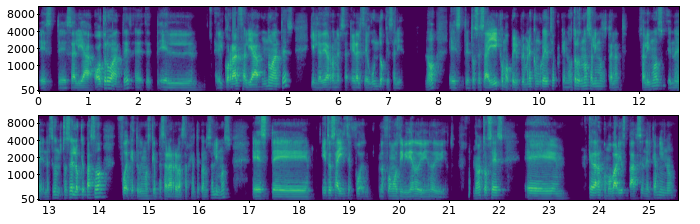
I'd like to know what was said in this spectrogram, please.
este, salía otro antes, eh, el, el corral salía uno antes y el de Adidas Runners era el segundo que salía, ¿no? Este, entonces ahí como primera congruencia porque nosotros no salimos hasta adelante, salimos en, el segundo. Entonces lo que pasó fue que tuvimos que empezar a rebasar gente cuando salimos, este, y entonces ahí se fue, nos fuimos dividiendo, dividiendo, dividiendo, ¿no? Entonces, eh, quedaron como varios packs en el camino.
